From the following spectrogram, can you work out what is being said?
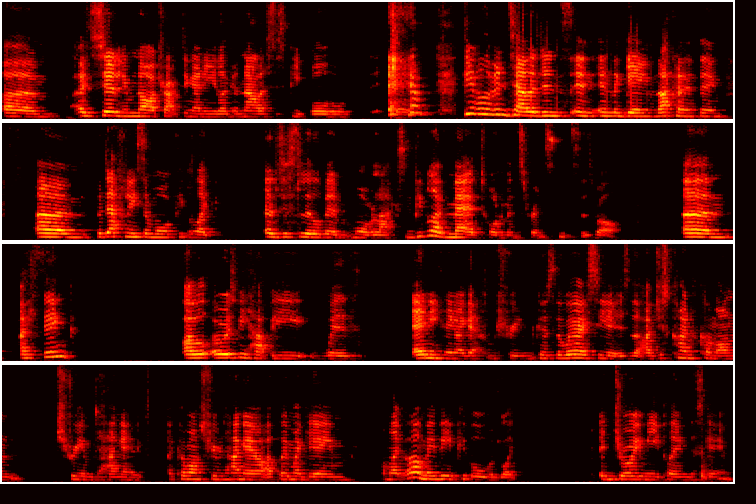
Um I certainly am not attracting any like analysis people or people of intelligence in in the game that kind of thing. Um but definitely some more people like are just a little bit more relaxed and people I've met at tournaments for instance as well. Um I think I will always be happy with anything I get from stream because the way I see it is that I just kind of come on stream to hang out. I come on stream to hang out. I play my game. I'm like, oh, maybe people would like enjoy me playing this game.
